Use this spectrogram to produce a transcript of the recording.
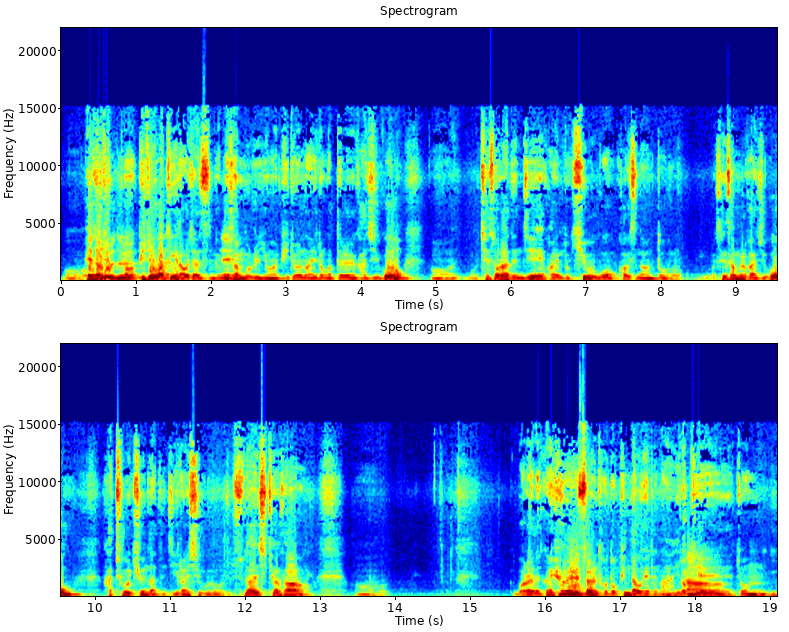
뭐 배설물들. 비료, 어, 비료 같은 게 네. 나오지 않습니까? 네. 배설물을 이용한 비료나 이런 것들을 가지고 어, 뭐 채소라든지 과일도 키우고 거기서 나온 또뭐 생산물 가지고 가축을 키운다든지 이런 식으로 좀 순환시켜서 어, 뭐라 해야 될까요? 효율성을 더 높인다고 해야 되나? 이렇게 아, 좀 이-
